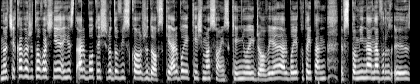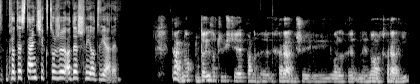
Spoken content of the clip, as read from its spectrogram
No ciekawe, że to właśnie jest albo te środowisko środowisko żydowskie, albo jakieś masońskie, new age'owe, albo jak tutaj pan wspomina, y, protestanci, którzy odeszli od wiary. Tak, no to jest oczywiście pan y, Harari, czy y, Noah Harari,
